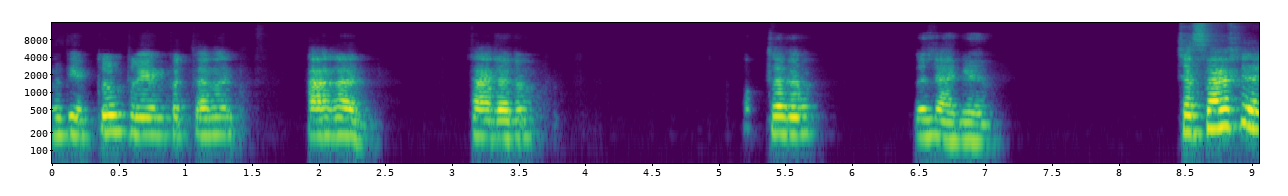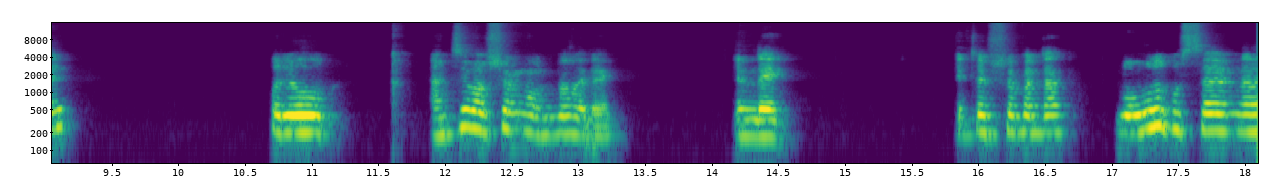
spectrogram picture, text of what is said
എനിക്ക് ഏറ്റവും പ്രിയപ്പെട്ടത് ആകാൻ കാരണം പുസ്തകം ഒരു കാര്യമാണ്. ഖസാഖ് ഒരു അഞ്ച് വർഷം മുമ്പ് വരെ എന്റെ ഏറ്റവും ഇഷ്ടപ്പെട്ട നൂറ് പുസ്തകങ്ങൾ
